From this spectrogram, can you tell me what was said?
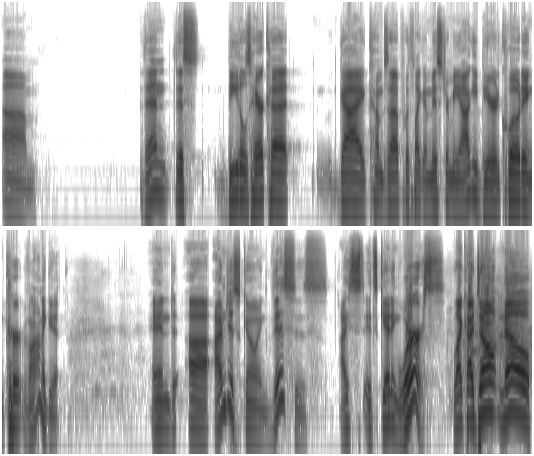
um, then this Beatles haircut guy comes up with like a Mr. Miyagi beard quoting Kurt Vonnegut. And uh, I'm just going, this is, I, it's getting worse. Like, I don't know.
